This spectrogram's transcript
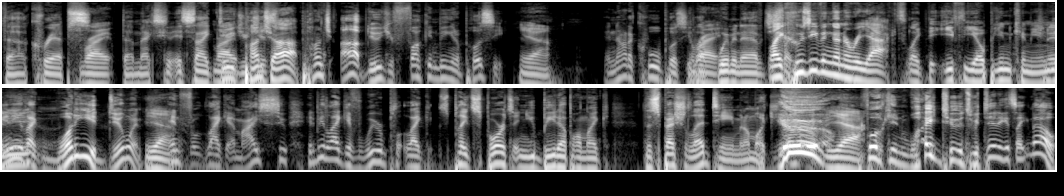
the Crips, Right. the Mexican. It's like, Right, dude, punch up. punch up, dude. You're fucking being a pussy. Yeah. and not a cool pussy like Right. women have. Just like, who's even going to react? Like the Ethiopian community? community, like what are you doing? Yeah. and for, like, am I? Su- It'd be like if we were pl- like played sports and you beat up on like the special ed team, and I'm like, yeah, Yeah. fucking white dudes, we did it. It's like no,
